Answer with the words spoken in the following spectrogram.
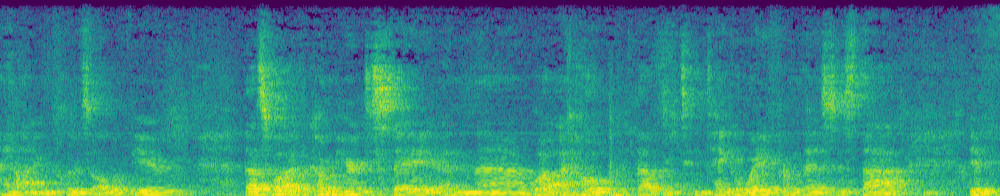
and that includes all of you. That's what I've come here to say, and uh, what I hope that we can take away from this is that if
